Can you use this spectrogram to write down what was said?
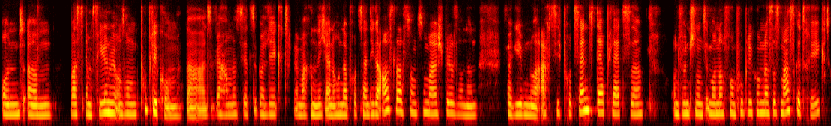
und ähm, was empfehlen wir unserem Publikum da? Also wir haben uns jetzt überlegt, wir machen nicht eine hundertprozentige Auslastung zum Beispiel, sondern vergeben nur 80 Prozent der Plätze und wünschen uns immer noch vom Publikum, dass es Maske trägt.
